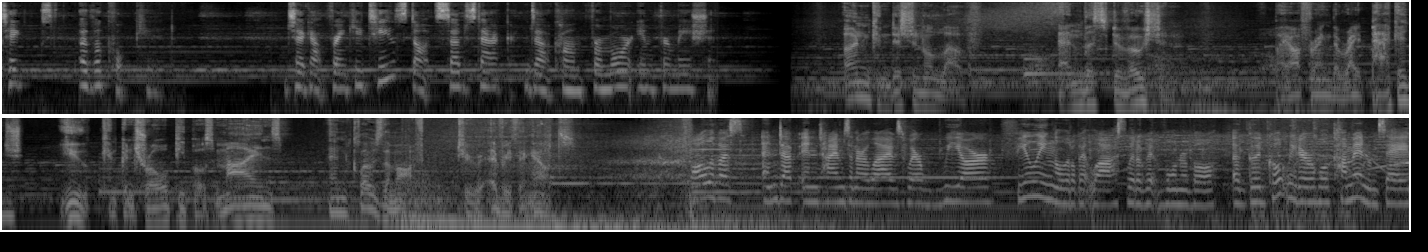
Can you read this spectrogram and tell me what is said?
Takes of a Cult Kid. Check out frankietease.substack.com for more information. Unconditional love, endless devotion. By offering the right package, you can control people's minds and close them off to everything else. All of us end up in times in our lives where we are feeling a little bit lost, a little bit vulnerable. A good cult leader will come in and say,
